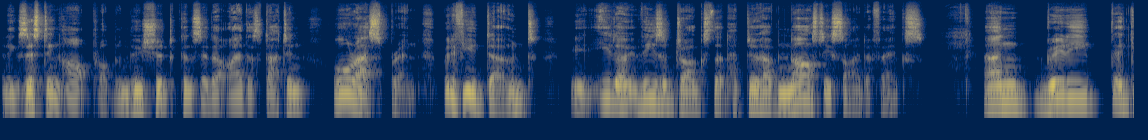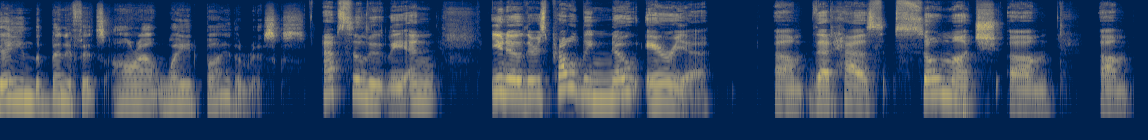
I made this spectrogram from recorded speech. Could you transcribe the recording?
an existing heart problem who should consider either statin or aspirin. But if you don't, you know, these are drugs that do have nasty side effects. And really, again, the benefits are outweighed by the risks. Absolutely. And, you know, there's probably no area um, that has so much um, um,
